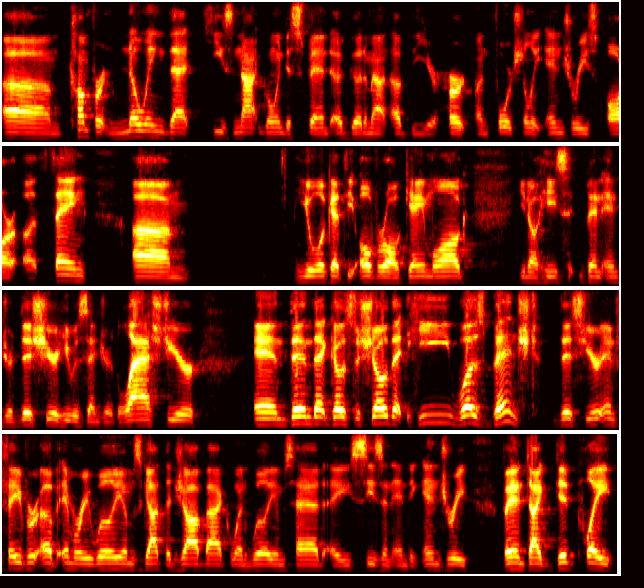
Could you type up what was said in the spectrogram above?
um, comfort knowing that he's not going to spend a good amount of the year hurt. Unfortunately, injuries are a thing. Um, you look at the overall game log. You know, he's been injured this year. He was injured last year. And then that goes to show that he was benched this year in favor of Emory Williams, got the job back when Williams had a season ending injury. Van Dyke did play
